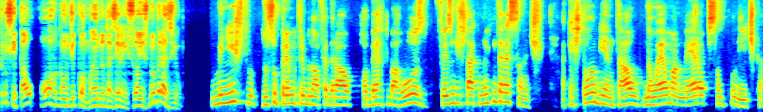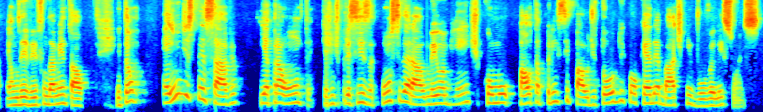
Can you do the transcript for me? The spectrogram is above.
principal órgão de comando das eleições no Brasil. O ministro do Supremo Tribunal Federal, Roberto Barroso, fez um destaque muito interessante a questão ambiental não é uma mera opção política, é um dever fundamental. Então, é indispensável e é para ontem que a gente precisa considerar o meio ambiente como pauta principal de todo e qualquer debate que envolva eleições.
